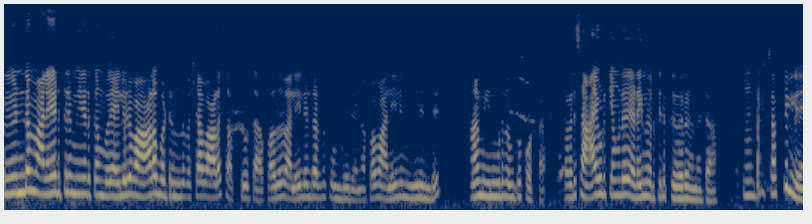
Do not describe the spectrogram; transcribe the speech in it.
വീണ്ടും വലയെടുത്തിട്ട് മീൻ എടുക്കാൻ പോയി. അതിലൊരു വാള പെട്ടിട്ടുണ്ട്. പക്ഷെ ആ വാള ചത്തുവിട്ടാ. അപ്പൊ അത് വലയിലിട്ടാണ് കൊണ്ടുവരികയാണ്. അപ്പൊ വലയിൽ മീനുണ്ട്. ആ മീൻ കൂടി നമുക്ക് കൊട്ടാം. അപ്പൊ അവർ ചായ കുടിക്കാൻ വേണ്ടി ഇടയിൽ നിർത്തിയിട്ട് കേറുകയാണ് കേട്ടാ. ചത്തില്ലേ?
